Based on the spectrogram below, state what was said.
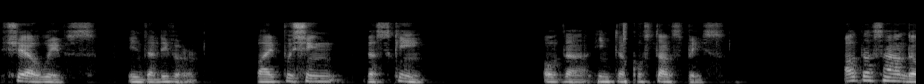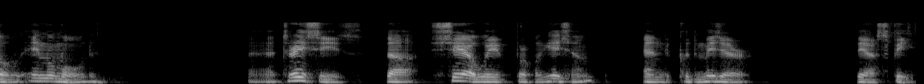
shear waves in the liver by pushing the skin of the intercostal space. Ultrasound of M mode uh, traces the shear wave propagation and could measure their speed.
